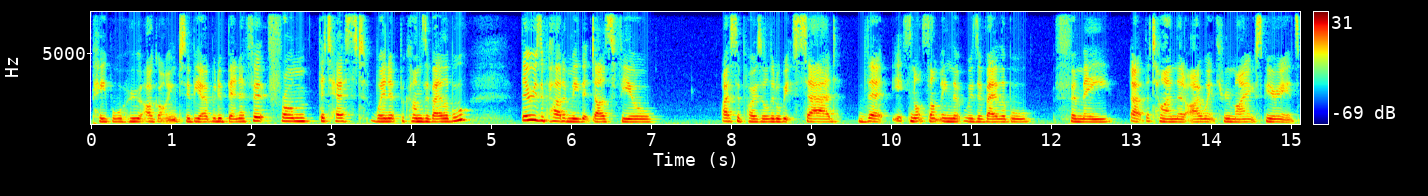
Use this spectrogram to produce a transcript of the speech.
people who are going to be able to benefit from the test when it becomes available. There is a part of me that does feel, I suppose, a little bit sad that it's not something that was available for me at the time that I went through my experience.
